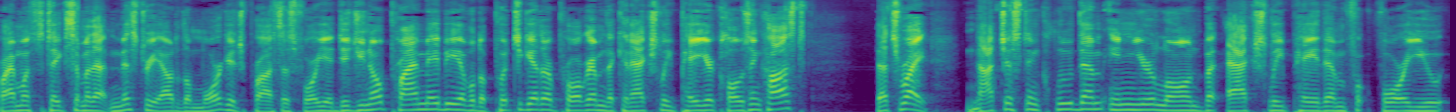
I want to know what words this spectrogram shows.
Prime wants to take some of that mystery out of the mortgage process for you. Did you know Prime may be able to put together a program that can actually pay your closing cost? That's right. Not just include them in your loan, but actually pay them f- for you.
